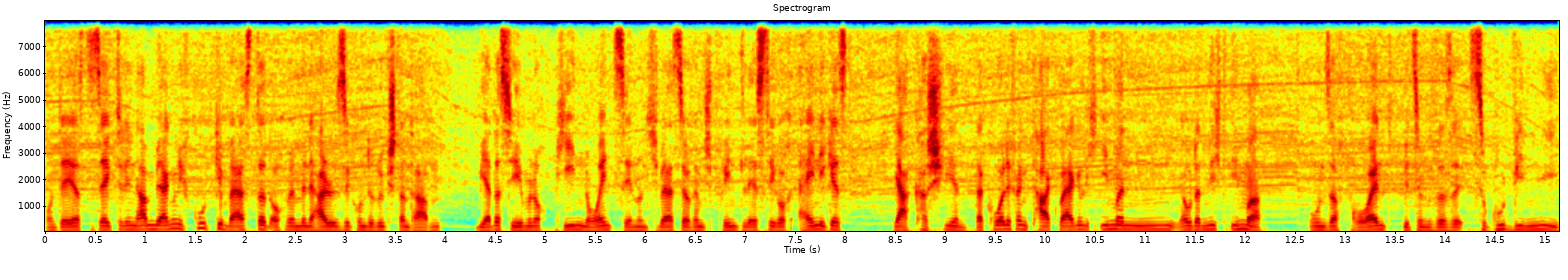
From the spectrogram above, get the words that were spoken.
Und der erste Sektor, den haben wir eigentlich gut gemeistert, auch wenn wir eine halbe Sekunde Rückstand haben wäre das hier immer noch P19 und ich weiß ja auch im Sprint lässt sich auch einiges ja kaschieren. Der Qualifying-Tag war eigentlich immer oder nicht immer unser Freund, beziehungsweise so gut wie nie.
